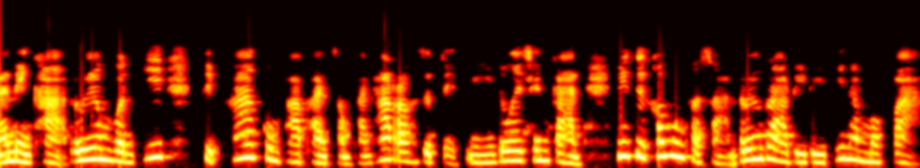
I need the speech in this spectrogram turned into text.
นั่นเองค่ะ เริ่มวันที่ 15 กุมภาพันธ์ 2567 นี้ด้วยเช่นกัน นี่คือข้อมูลข่าวสารเรื่องราวดีๆ ที่นำมาฝาก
